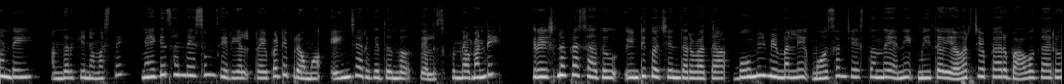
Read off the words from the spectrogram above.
అండి అందరికీ నమస్తే. మేఘ సందేశం సీరియల్ రేపటి ప్రోమో ఏం జరుగుతుందో తెలుసుకుందామండి. కృష్ణప్రసాద్ ఇంటికి వచ్చిన తర్వాత భూమి మిమ్మల్ని మోసం చేస్తుంది అని మీతో ఎవరు చెప్పారు బావగారు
